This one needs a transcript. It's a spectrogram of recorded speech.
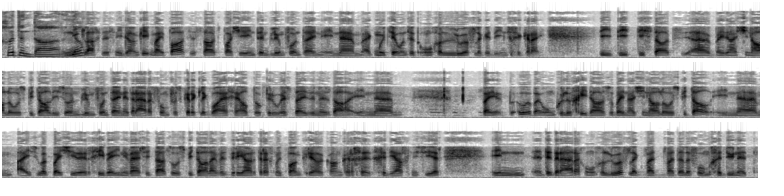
Goed en daar. Nie klagtes nie, dankie. My pa is staatspasiënt in Bloemfontein en um, ek moet sê ons het ongelooflike diens gekry. Die die die staat uh, by die nasionale hospitaal hier so in Bloemfontein het regtig vir hom verskriklik baie gehelp. Dokter Oosthuizen is daar en um, by oor by onkologie daarso by nasionale hospitaal en ehm um, hy is ook by chirurgie by Universitas Hospitaal. Hy was 3 jaar terug met pankreaskanker gediagnoseer en dit is regtig ongelooflik wat wat hulle vir hom gedoen het.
